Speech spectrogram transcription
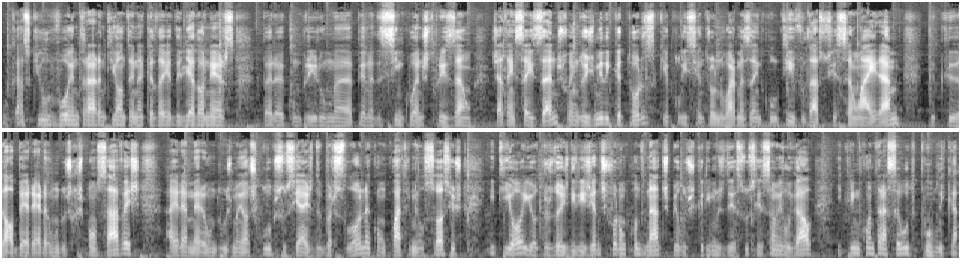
O caso que o levou a entrar anteontem na cadeia de Lledoners para cumprir uma pena de 5 anos de prisão já tem 6 anos. Foi em 2014 que a polícia entrou no armazém de cultivo da Associação AIRAM, de que Albert era um dos responsáveis. AIRAM era um dos maiores clubes sociais de Barcelona, com 4 mil sócios, e Tio e outros dois dirigentes foram condenados pelos crimes de associação ilegal e crime contra a saúde pública.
